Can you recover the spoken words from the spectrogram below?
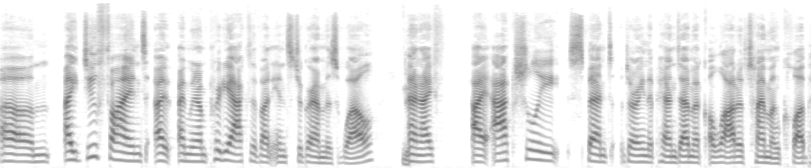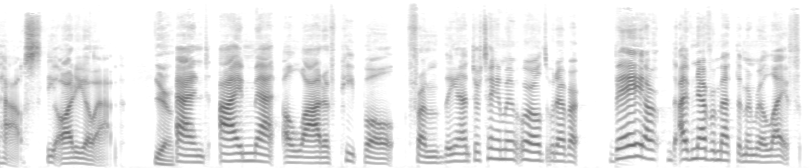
Um, I do find, I, I mean, I'm pretty active on Instagram as well, yeah. and I I actually spent during the pandemic a lot of time on Clubhouse, the audio app. Yeah. And I met a lot of people from the entertainment world, whatever. They are, I've never met them in real life.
